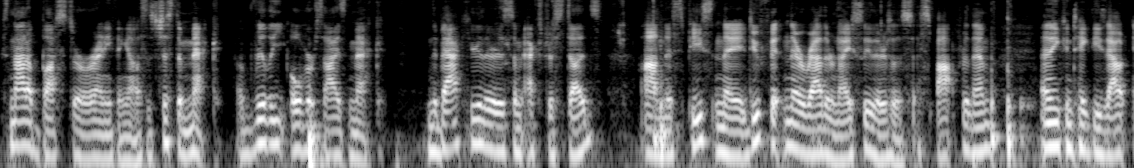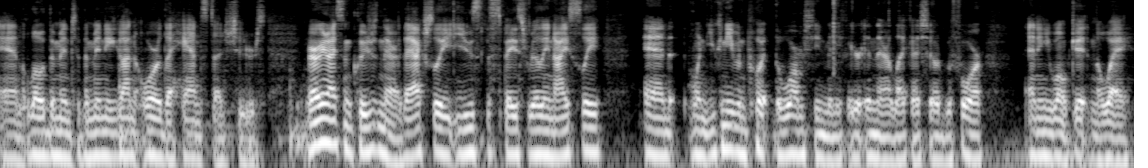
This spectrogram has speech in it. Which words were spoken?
It's not a buster or anything else. It's just a mech, a really oversized mech. In the back here, there is some extra studs on this piece, and they do fit in there rather nicely. There's a, a spot for them. And you can take these out and load them into the minigun or the hand stud shooters. Very nice inclusion there. They actually use the space really nicely. And when you can even put the War Machine minifigure in there like I showed before, and he won't get in the way.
